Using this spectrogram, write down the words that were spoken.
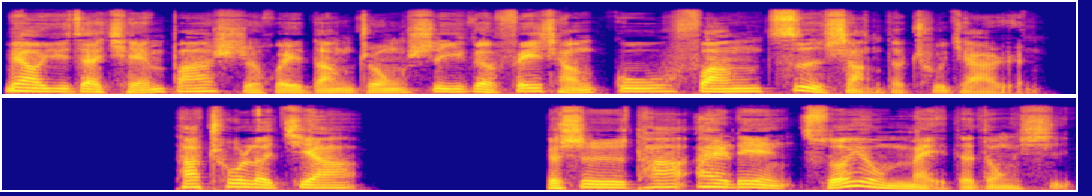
妙玉在前八十回当中是一个非常孤芳自赏的出家人。他出了家，可是他爱恋所有美的东西。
